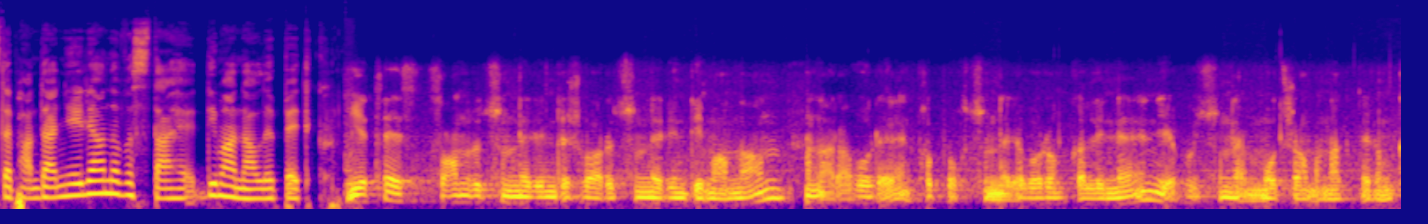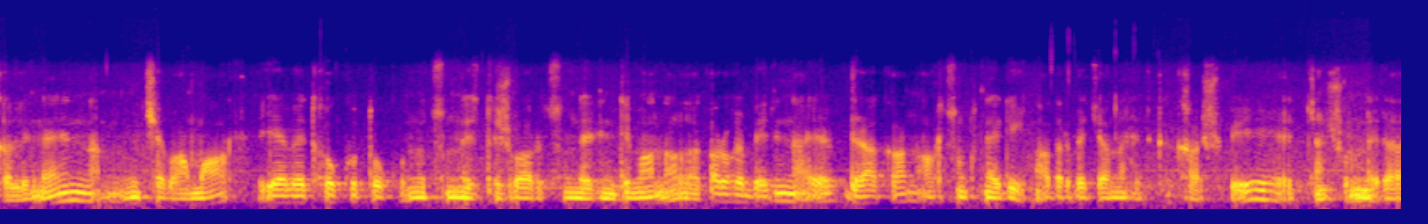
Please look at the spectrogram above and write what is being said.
Ստեփան Դանիելյանը վստահ է, դիմանալ է պետք։ Եթե այս ծանրություններին դժվար դժվարություններին դիմանան, հնարավոր այն փոփոխությունները, որոնք կլինեն եւ հույս ունեմ մոտ ժամանակներում կլինեն, ինչեւ ամառ եւ այդ հոգու տոկունությունից դժվարություններին դիմանալը կարող է բերի նաեւ դրական արդյունքների։ Ադրբեջանը հետ կքաշվի, այդ ճնշումները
